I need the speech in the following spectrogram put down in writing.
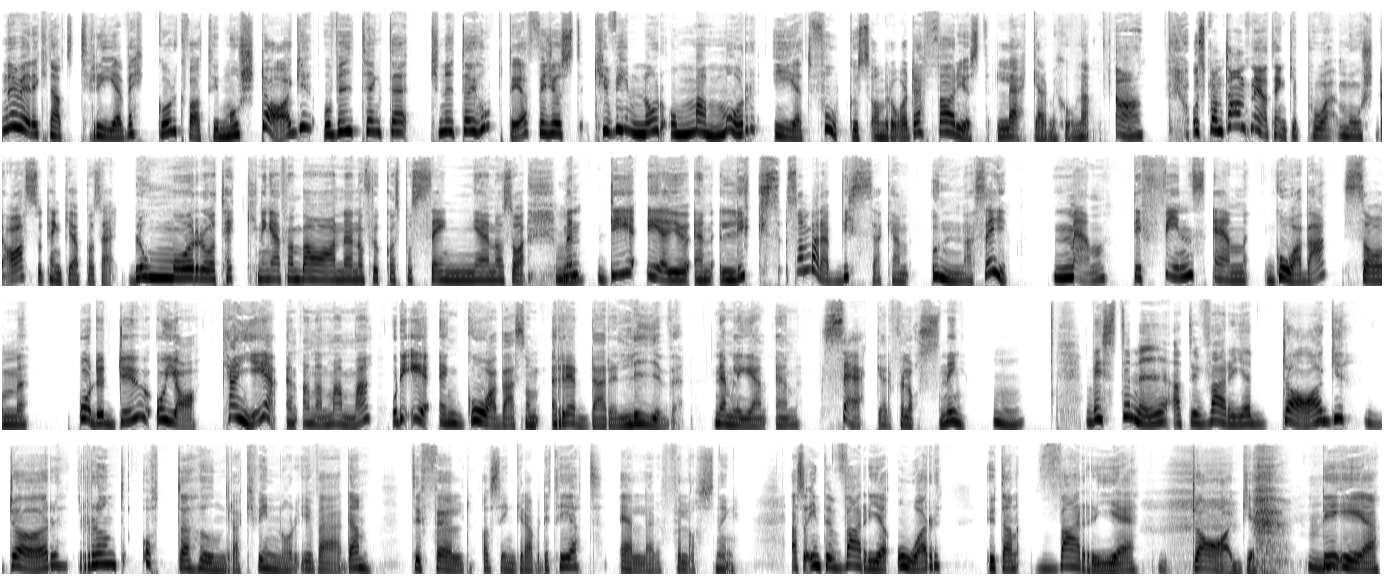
Nu är det knappt tre veckor kvar till mors dag och vi tänkte knyta ihop det för just kvinnor och mammor är ett fokusområde för just Läkarmissionen. Ja. Och spontant när jag tänker på mors dag så tänker jag på så här, blommor och teckningar från barnen och frukost på sängen och så. Men det är ju en lyx som bara vissa kan unna sig. Men det finns en gåva som både du och jag kan ge en annan mamma. Och det är en gåva som räddar liv, nämligen en säker förlossning. Visste ni att i varje dag dör runt 800 kvinnor i världen till följd av sin graviditet eller förlossning? Alltså inte varje år, utan varje dag. Det är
